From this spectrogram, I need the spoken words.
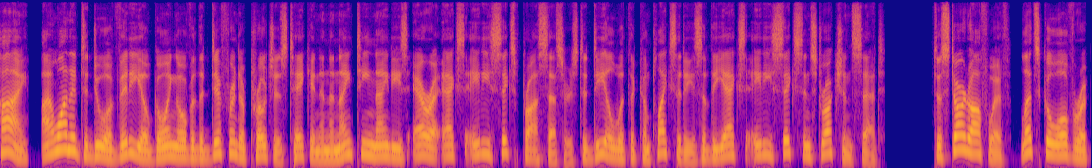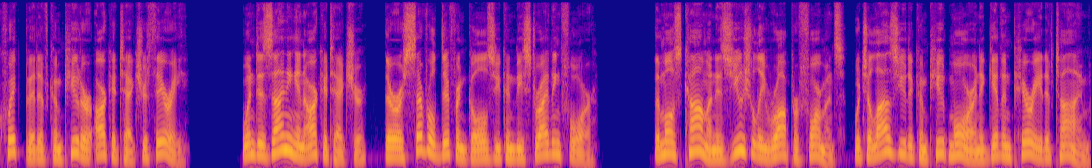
Hi, I wanted to do a video going over the different approaches taken in the 1990s era x86 processors to deal with the complexities of the x86 instruction set. To start off with, let's go over a quick bit of computer architecture theory. When designing an architecture, there are several different goals you can be striving for. The most common is usually raw performance, which allows you to compute more in a given period of time.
